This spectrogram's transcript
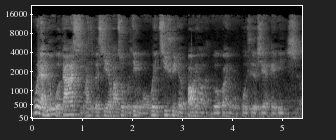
未来如果大家喜欢这个系列的话，说不定我会继续的爆料很多关于我过去的一些黑历史哦。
